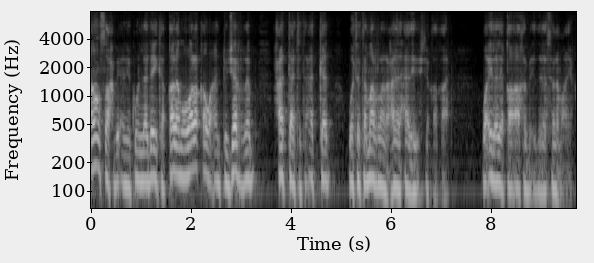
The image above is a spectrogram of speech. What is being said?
أنصح بأن يكون لديك قلم وورقة وأن تجرب حتى تتأكد وتتمرن على هذه الاشتقاقات. وإلى لقاء آخر بإذن الله. السلام عليكم.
